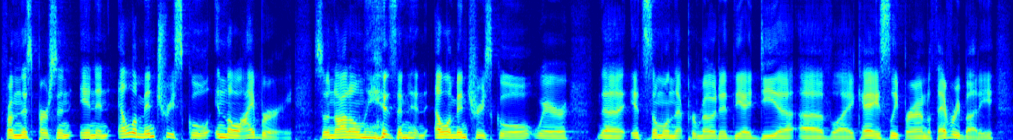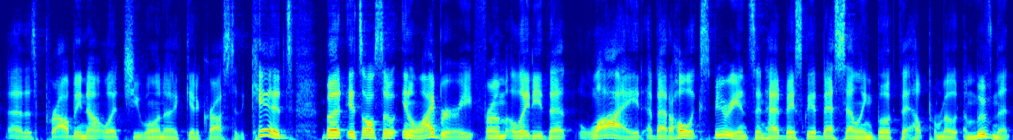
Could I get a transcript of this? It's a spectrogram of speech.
from this person in an elementary school in the library. So not only is it an elementary school where uh, it's someone that promoted the idea of like, hey, sleep around with everybody. Uh, that's probably not what you want to get across to the kids, but it's also in a library from a lady that lied about a whole experience and had basically a best-selling book that helped promote a movement.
